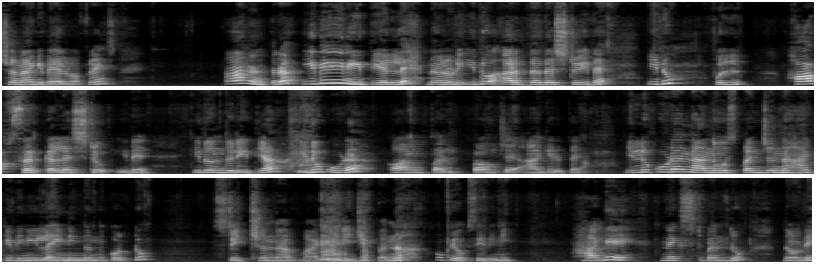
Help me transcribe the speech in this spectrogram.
ಚೆನ್ನಾಗಿದೆ ಅಲ್ವಾ ಫ್ರೆಂಡ್ಸ್? ಆ ನಂತರ ಇದೇ ರೀತಿಯಲ್ಲೇ ನಾವು ನೋಡಿ, ಇದು ಅರ್ಧದಷ್ಟು ಇದೆ. ಇದು ಫುಲ್ ಹಾಫ್ ಸರ್ಕಲ್ ಅಷ್ಟು ಇದೆ. ಇದೊಂದು ರೀತಿಯ. ಇದು ಕೂಡ ಕಾಯಿನ್ ಪಲ್ ಪೌಚೆ ಆಗಿರುತ್ತೆ. ಇಲ್ಲೂ ಕೂಡ ನಾನು ಸ್ಪಂಜನ್ನು ಹಾಕಿದ್ದೀನಿ, ಲೈನಿಂಗನ್ನು ಕೊಟ್ಟು ಸ್ಟಿಚ್ಚನ್ನು ಮಾಡಿದ್ದೀನಿ, ಜಿಪ್ಪನ್ನು ಉಪಯೋಗಿಸಿದ್ದೀನಿ. ಹಾಗೆ ನೆಕ್ಸ್ಟ್ ಬಂದು ನೋಡಿ,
